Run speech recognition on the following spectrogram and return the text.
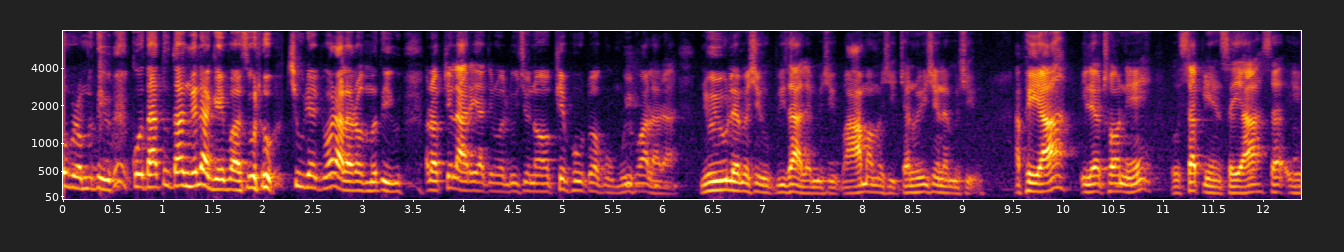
တ်ဘယ်မသိဘူးကိုသားသူသားမျက်နှာကင်မှာဆိုလို့ဖြူတယ်ပြောတာလည်းတော့မသိဘူးအဲ့တော့ဖြစ်လာတဲ့ကကျွန်တော်လူရှင်တော်ဖြစ်ဖို့တော့ကိုမွေးဖွားလာတာမျိုးရိုးလည်းမရှိဘူးဗီဇလည်းမရှိဘူးဘာမှမရှိ generation လည်းမရှိဘူး အဖေက electronic ဟိုစက်ပြင်ဆရာစက်ဟို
